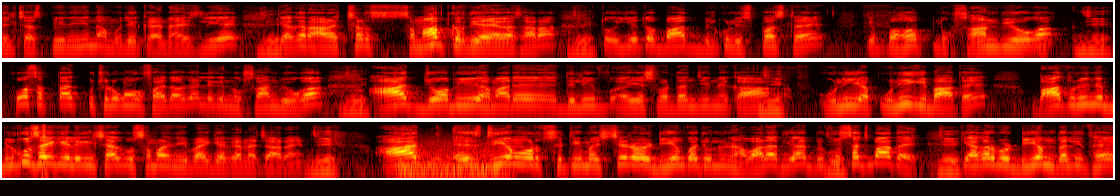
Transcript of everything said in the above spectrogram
दिलचस्पी नहीं है ना मुझे कहना है। इसलिए कि अगर आरक्षण समाप्त कर दिया जाएगा सारा तो ये तो बात बिल्कुल स्पष्ट है कि बहुत नुकसान भी होगा। जी। हो सकता है कुछ लोगों को फ़ायदा हो जाए लेकिन नुकसान भी होगा। आज जो अभी हमारे दिलीप यशवर्धन जी ने कहा उन्हीं उन्हीं की बात है। बात उन्हीं ने बिल्कुल सही की लेकिन शायद वो समझ नहीं पाए क्या कहना चाह रहे हैं। जी। आज एसडीएम और सिटी मजिस्ट्रेट और डीएम का जो उन्होंने हवाला दिया बिल्कुल सच बात है कि अगर वो डीएम दलित है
